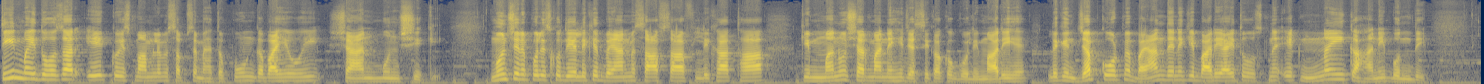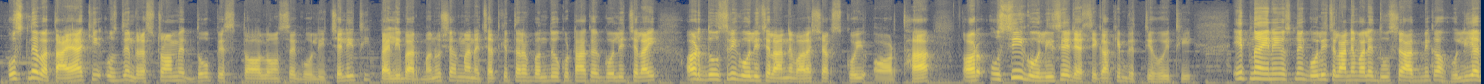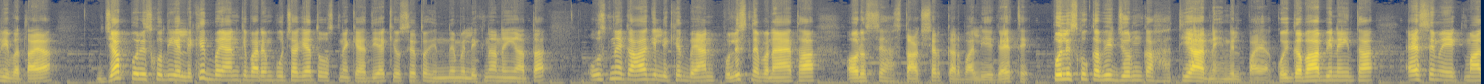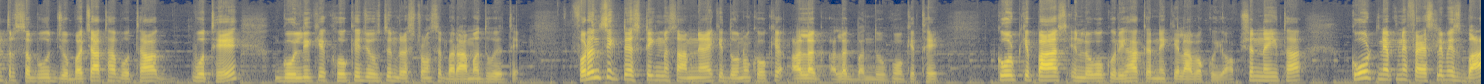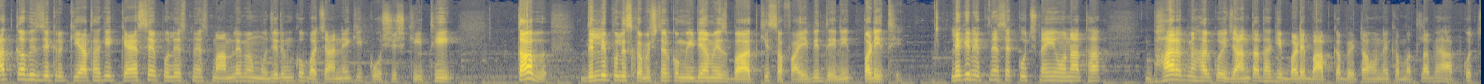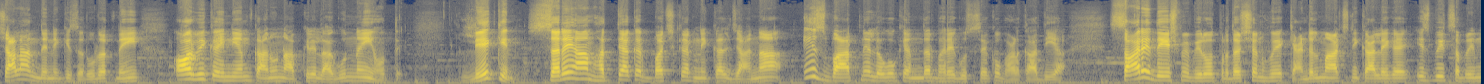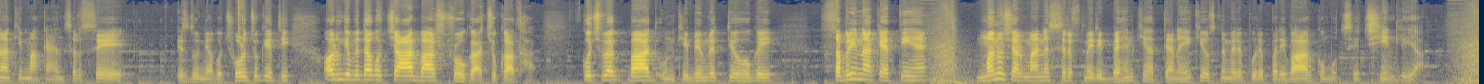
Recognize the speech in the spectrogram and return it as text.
तीन मई 2001 को इस मामले में सबसे महत्वपूर्ण गवाही हुई शान मुंशी की। मुंशी ने पुलिस को दिए लिखित बयान में साफ़ साफ़ लिखा था कि मनु शर्मा ने ही जैसिका को गोली मारी है। लेकिन जब कोर्ट में बयान देने की बारी आई तो उसने एक नई कहानी बुन दी। उसने बताया कि उस दिन रेस्टोरेंट में दो पिस्तौलों से गोली चली थी। पहली बार मनु शर्मा ने छत की तरफ़ बंदूक उठाकर गोली चलाई और दूसरी गोली चलाने वाला शख्स कोई और था और उसी गोली से जैसिका की मृत्यु हुई थी। इतना ही नहीं, उसने गोली चलाने वाले दूसरे आदमी का हुलिया भी बताया। जब पुलिस को दिए लिखित बयान के बारे में पूछा गया तो उसने कह दिया कि उसे तो हिंदी में लिखना नहीं आता। उसने कहा कि लिखित बयान पुलिस ने बनाया था और उससे हस्ताक्षर करवा लिए गए थे। पुलिस को कभी जुर्म का हथियार नहीं मिल पाया। कोई गवाह भी नहीं था। ऐसे में एकमात्र सबूत जो बचा था वो था, वो थे गोली के खोखे जो उस दिन रेस्टोरेंट से बरामद हुए थे। फोरेंसिक टेस्टिंग में सामने आया कि दोनों खोखे अलग अलग बंदूकों के थे। कोर्ट के पास इन लोगों को रिहा करने के अलावा कोई ऑप्शन नहीं था। कोर्ट ने अपने फैसले में इस बात का भी ज़िक्र किया था कि कैसे पुलिस ने इस मामले में मुजरिम को बचाने की कोशिश की थी। तब दिल्ली पुलिस कमिश्नर को मीडिया में इस बात की सफ़ाई भी देनी पड़ी थी। लेकिन इतने से कुछ नहीं होना था। भारत में हर कोई जानता था कि बड़े बाप का बेटा होने का मतलब है, आपको चालान देने की ज़रूरत नहीं और भी कई नियम कानून आपके लिए लागू नहीं होते। लेकिन सरेआम हत्या कर बचकर निकल जाना, इस बात ने लोगों के अंदर भरे गुस्से को भड़का दिया। सारे देश में विरोध प्रदर्शन हुए, कैंडल मार्च निकाले गए। इस बीच सबरीना की माँ कैंसर से इस दुनिया को छोड़ चुकी थी और उनके पिता को चार बार स्ट्रोक आ चुका था। कुछ वक्त बाद उनकी भी मृत्यु हो गई। सबरीना कहती हैं, मनु शर्मा ने सिर्फ़ मेरी बहन की हत्या नहीं की, उसने मेरे पूरे परिवार को मुझसे छीन लिया।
